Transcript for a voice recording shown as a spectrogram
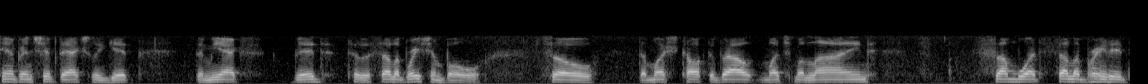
championship, they actually get the MEAC's bid to the Celebration Bowl. So the much talked about, much maligned, somewhat celebrated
